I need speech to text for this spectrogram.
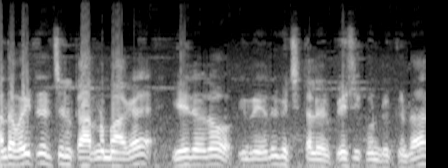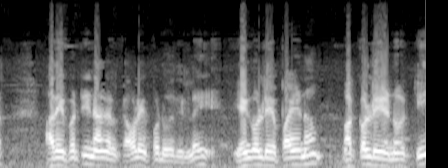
அந்த வயிற்றெரிச்சல் காரணமாக ஏதேதோ இன்று எதிர்க்கட்சி தலைவர் பேசிக் கொண்டிருக்கின்றார். அதை பற்றி நாங்கள் கவலைப்படுவதில்லை. எங்களுடைய பயணம் மக்களுடைய நோக்கி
